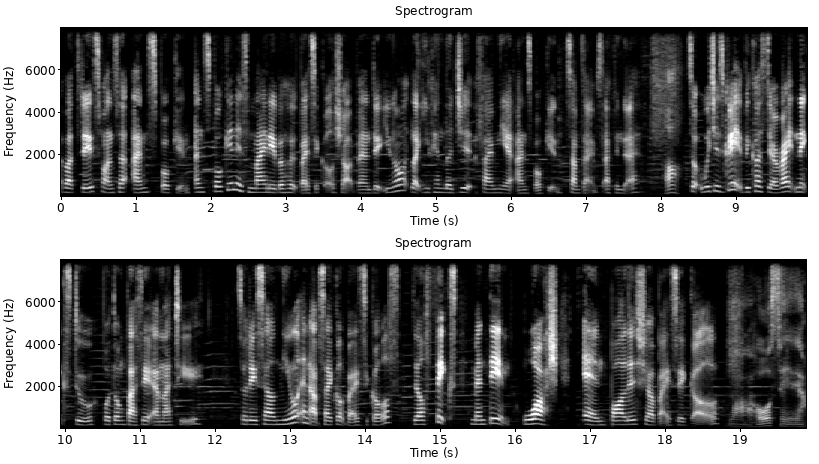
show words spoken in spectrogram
about today's sponsor, Unspokin. Unspokin is my neighborhood bicycle shop, Benedict. You know, like you can legit find me at Unspokin sometimes. I've been there. Huh. So, which is great because they're right next to Potong Pasir MRT. So they sell new and upcycled bicycles. They'll fix, maintain, wash, and polish your bicycle. Wow, yeah.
